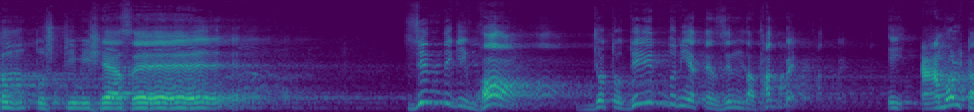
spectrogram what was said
সন্তুষ্টি মিশে আছে। জিন্দিগি ভর যত দিন দুনিয়াতে জিন্দা থাকবে এই আমলটা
